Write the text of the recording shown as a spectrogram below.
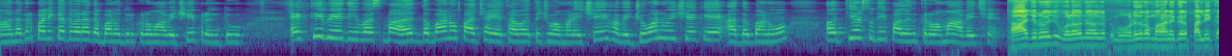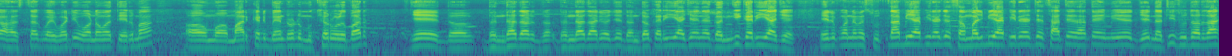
મહાનગરપાલિકા દ્વારા દબાણો દૂર કરવામાં આવે છે, પરંતુ એકથી બે દિવસ બાદ દબાણો પાછા યથાવત જોવા મળે છે. હવે જોવાનું હોય છે કે આ દબાણો અત્યાર સુધી પાલન કરવામાં આવે છે. આજ રોજ વડોદરા મહાનગરપાલિકા હસ્તક વહીવટી વોર્ડ નંબર તેરમાં માર્કેટ મેન રોડ મુખ્ય રોડ પર જે ધંધાદાર ધંધાદારીઓ જે ધંધો કરી રહ્યા છે અને ગંદકી કરી રહ્યા છે, એ લોકોને અમે સૂચના બી આપી રહ્યા છે, સમજ બી આપી રહ્યા છે, સાથે સાથે એ જે નથી સુધરતા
